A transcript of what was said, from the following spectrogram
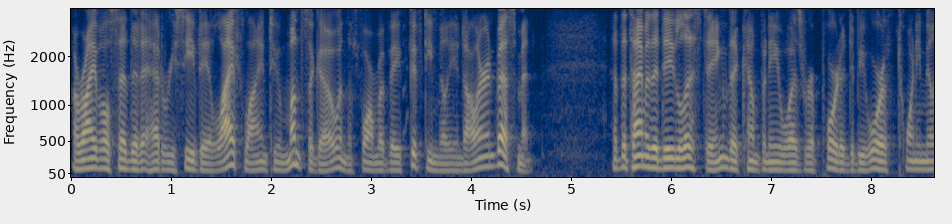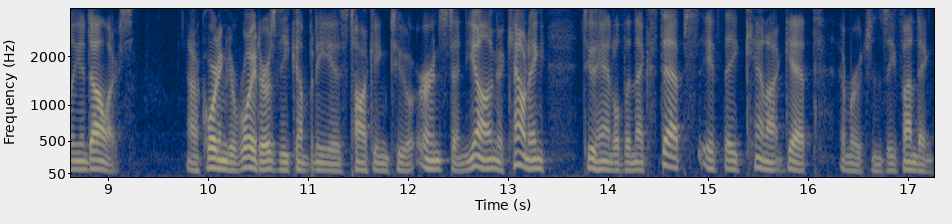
Arrival said that it had received a lifeline two months ago in the form of a $50 million investment. At the time of the delisting, the company was reported to be worth $20 million. According to Reuters, the company is talking to Ernst & Young Accounting to handle the next steps if they cannot get emergency funding.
